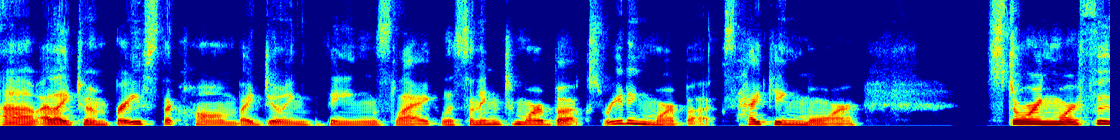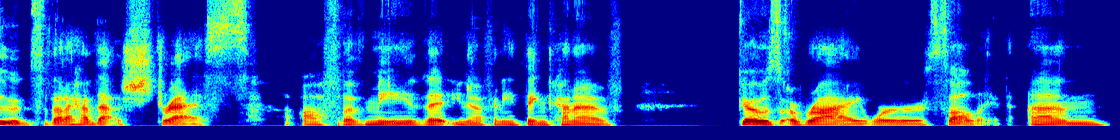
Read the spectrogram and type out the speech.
Um, I like to embrace the calm by doing things like listening to more books, reading more books, hiking more, storing more food so that I have that stress off of me that, you know, if anything kind of goes awry, we're solid. Um,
